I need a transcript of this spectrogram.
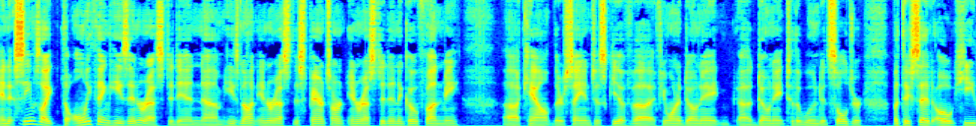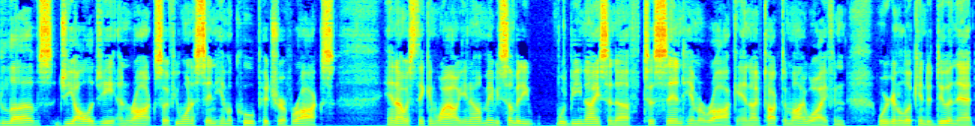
And it seems like the only thing he's interested in, um, he's not interested, his parents aren't interested in a GoFundMe uh, account. They're saying just give, uh, if you want to donate, uh, donate to the wounded soldier. But they said, oh, he loves geology and rocks. So if you want to send him a cool picture of rocks. And I was thinking, wow, you know, maybe somebody would be nice enough to send him a rock. And I've talked to my wife, and we're going to look into doing that.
